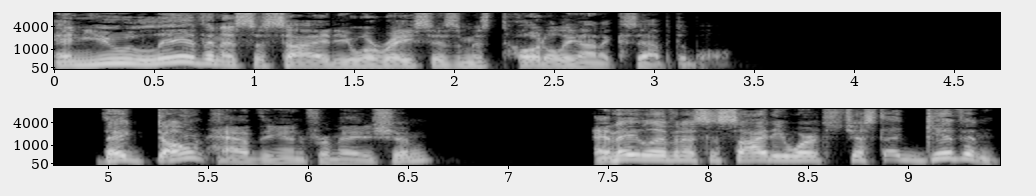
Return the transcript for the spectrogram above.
And you live in a society where racism is totally unacceptable. They don't have the information and they live in a society where it's just a given.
